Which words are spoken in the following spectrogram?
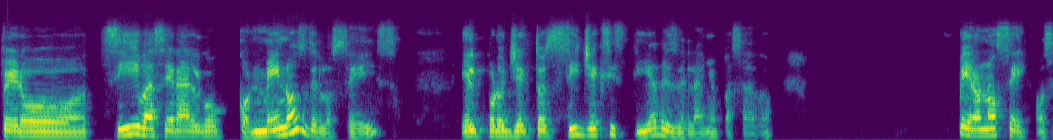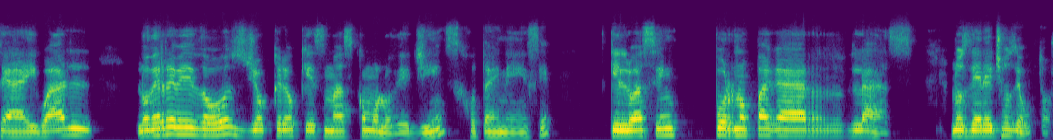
pero sí va a ser algo con menos de los seis. El proyecto sí ya existía desde el año pasado, pero no sé, o sea, igual lo de RB2 yo creo que es más como lo de Jeans, JNS, que lo hacen por no pagar las, los derechos de autor.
